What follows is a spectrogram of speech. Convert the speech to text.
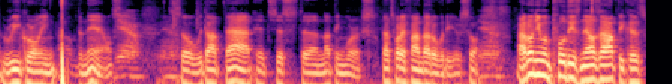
regrowing of the nails. Yeah, yeah, So without that, it's just uh, nothing works. That's what I found out over the years. So yeah. I don't even pull these nails out because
